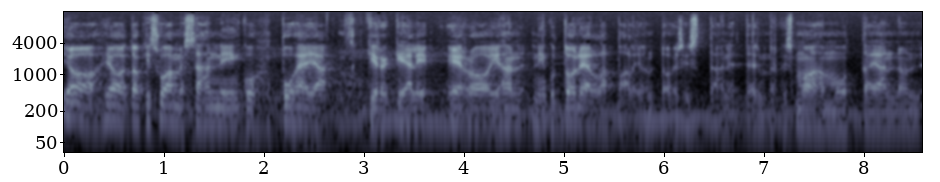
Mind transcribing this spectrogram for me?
Joo, joo, toki Suomessahan niin kuin puhe- ja kirjakieli eroaa ihan niin kuin todella paljon toisistaan. Että esimerkiksi maahanmuuttajan on,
